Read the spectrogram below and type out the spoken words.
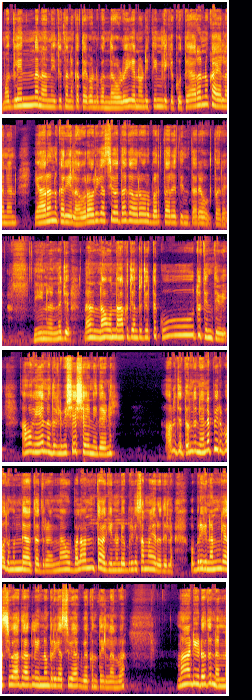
ಮೊದಲಿಂದ ನಾನು ಇದು ತನಕ ತಗೊಂಡು ಬಂದವಳು. ಈಗ ನೋಡಿ ತಿನ್ನಲಿಕ್ಕೆ ಕೂತೆ. ಯಾರನ್ನು ಕಾಯಲ್ಲ ನಾನು. ಯಾರನ್ನು ಕರೆಯಲ್ಲ. ಅವರವರಿಗೆ ಹಸಿವಾದಾಗ ಅವರವರು ಬರ್ತಾರೆ, ತಿಂತಾರೆ, ಹೋಗ್ತಾರೆ. ನೀನು ನನ್ನ ಜೊ, ನಾನು, ನಾವು ಒಂದು ನಾಲ್ಕು ಜನರ ಜೊತೆ ಕೂತು ತಿಂತೀವಿ. ಆವಾಗ ಏನು ಅದರಲ್ಲಿ ವಿಶೇಷ ಏನಿದೆ ಹೇಳಿ? ಅವ್ರ ಜೊತೆ ಒಂದು ನೆನಪಿರ್ಬೋದು ಮುಂದೆ ಆತಾದ್ರು ನಾವು ಬಲವಂತವಾಗಿ ನೋಡಿ ಒಬ್ಬರಿಗೆ ಸಮಯ ಇರೋದಿಲ್ಲ. ಒಬ್ಬರಿಗೆ ನಮಗೆ ಹಸಿವಾದಾಗಲೇ ಇನ್ನೊಬ್ಬರಿಗೆ ಹಸಿವೆ ಆಗಬೇಕು ಅಂತ ಇಲ್ಲ ಅಲ್ವಾ? ಮಾಡಿ ಇಡೋದು ನನ್ನ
